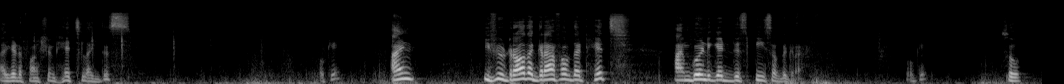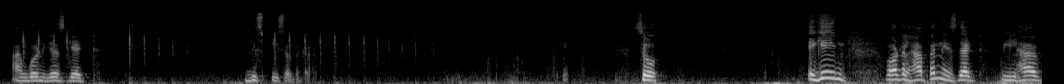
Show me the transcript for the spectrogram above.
I will get a function h like this. Okay and if you draw the graph of that h I am going to get this piece of the graph okay? So I am going to just get this piece of the graph okay? So again what will happen is that we will have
